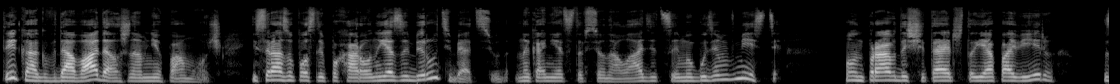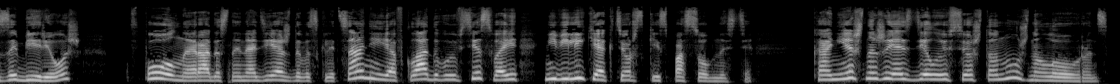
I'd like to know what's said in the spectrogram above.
Ты, как вдова, должна мне помочь. И сразу после похорон я заберу тебя отсюда. Наконец-то все наладится, и мы будем вместе. Он правда считает, что я поверю? Заберешь? В полной радостной надежды восклицания я вкладываю все свои невеликие актерские способности. Конечно же, я сделаю все, что нужно, Лоуренс.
